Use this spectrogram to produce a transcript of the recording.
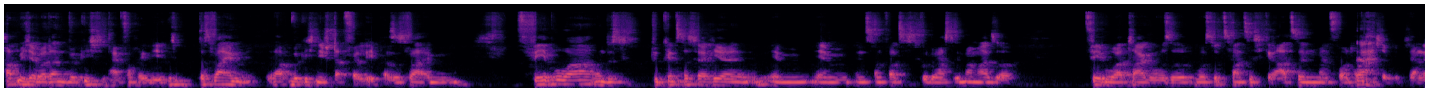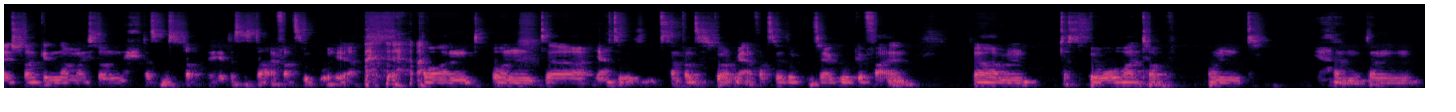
habe mich aber dann wirklich einfach in die das war im ja, wirklich in die Stadt verliebt. Also es war im Februar und das, du kennst das ja hier im, im, in San Francisco, du hast immer mal so Februartage, wo so, wo so 20 Grad sind. Mein Freund hat mich mit an den Strand genommen und ich so, nee, das muss doch, ey, das ist doch einfach zu cool hier. Ja. Und, und äh, ja, San Francisco hat mir einfach sehr, sehr gut gefallen. Ähm, das Büro war top und ja, dann, dann,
